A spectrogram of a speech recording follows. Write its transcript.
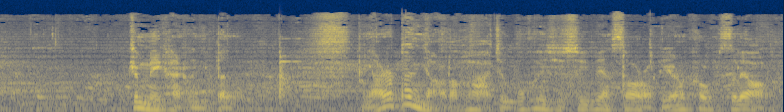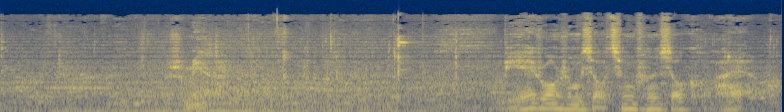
真没看出你笨来。你要是笨鸟的话，就不会去随便骚扰别人客户资料了。什么意思？别装什么小清纯、小可爱了。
